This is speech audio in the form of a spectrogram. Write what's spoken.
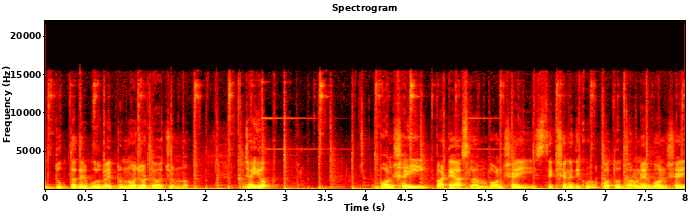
উদ্যোক্তাদের বলব একটু নজর দেওয়ার জন্য। যাই হোক বনসাই পাটে আসলাম। বনসাই সেকশানে দেখুন কত ধরনের বনসাই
